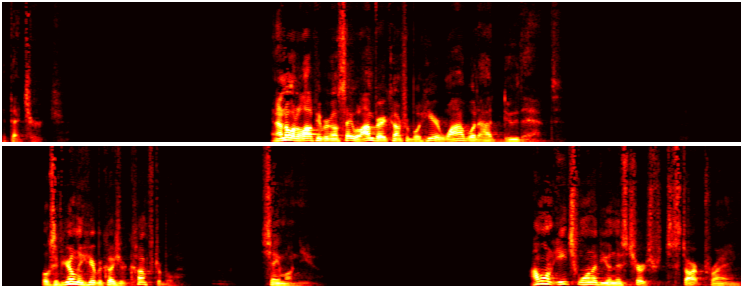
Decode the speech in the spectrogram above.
at that church? And I know what a lot of people are going to say well, I'm very comfortable here. Why would I do that? Folks, if you're only here because you're comfortable, shame on you. I want each one of you in this church to start praying.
